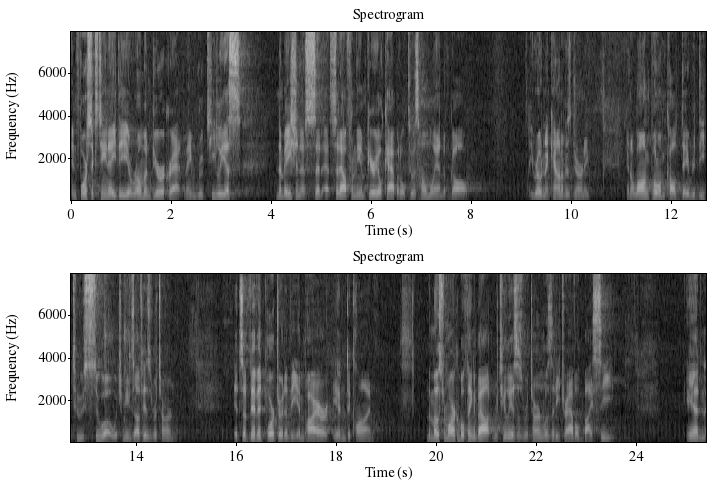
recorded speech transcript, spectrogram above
In 416 AD, a Roman bureaucrat named Rutilius Namatianus set, set out from the imperial capital to his homeland of Gaul. He wrote an account of his journey in a long poem called De Reditu Suo, which means of his return. It's a vivid portrait of the empire in decline. The most remarkable thing about Rutilius's return was that he traveled by sea. In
